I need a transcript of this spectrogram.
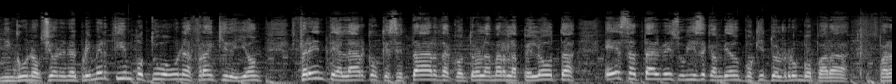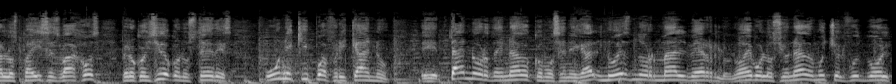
ninguna opción. En el primer tiempo tuvo una Frankie de Jong frente al arco que se tarda, controla más la pelota. Esa tal vez hubiese cambiado un poquito el rumbo para, para los Países Bajos, pero coincido con ustedes. Un equipo africano eh, tan ordenado como Senegal no es normal verlo. No ha evolucionado mucho el fútbol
